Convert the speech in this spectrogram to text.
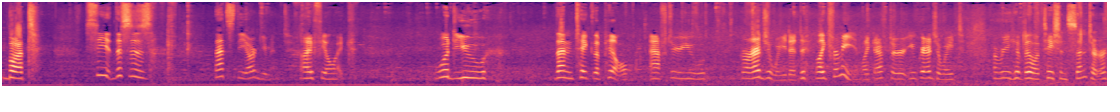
But, see, this is. That's the argument, I feel like. Would you then take the pill after you graduated, like for me, like after you graduate a rehabilitation center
